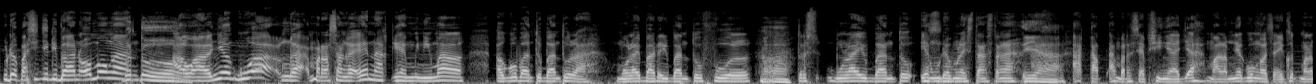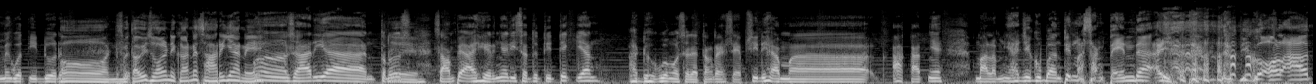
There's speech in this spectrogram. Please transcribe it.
udah pasti jadi bahan omongan. Betul. Awalnya gue nggak merasa nggak enak ya minimal gue bantu bantulah, mulai dari bantu full, Heeh. terus mulai bantu yang udah mulai setengah-setengah. Iya. Akad sama resepsinya aja, malamnya gue nggak usah ikut, malamnya gue tidur. Oh, di Betawi soalnya nikahnya seharian ya. Eh, seharian terus Iya. sampai akhirnya di satu titik yang aduh gue nggak usah datang resepsi deh sama akadnya. Malamnya aja gue bantuin masang tenda. Tapi gue all out.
